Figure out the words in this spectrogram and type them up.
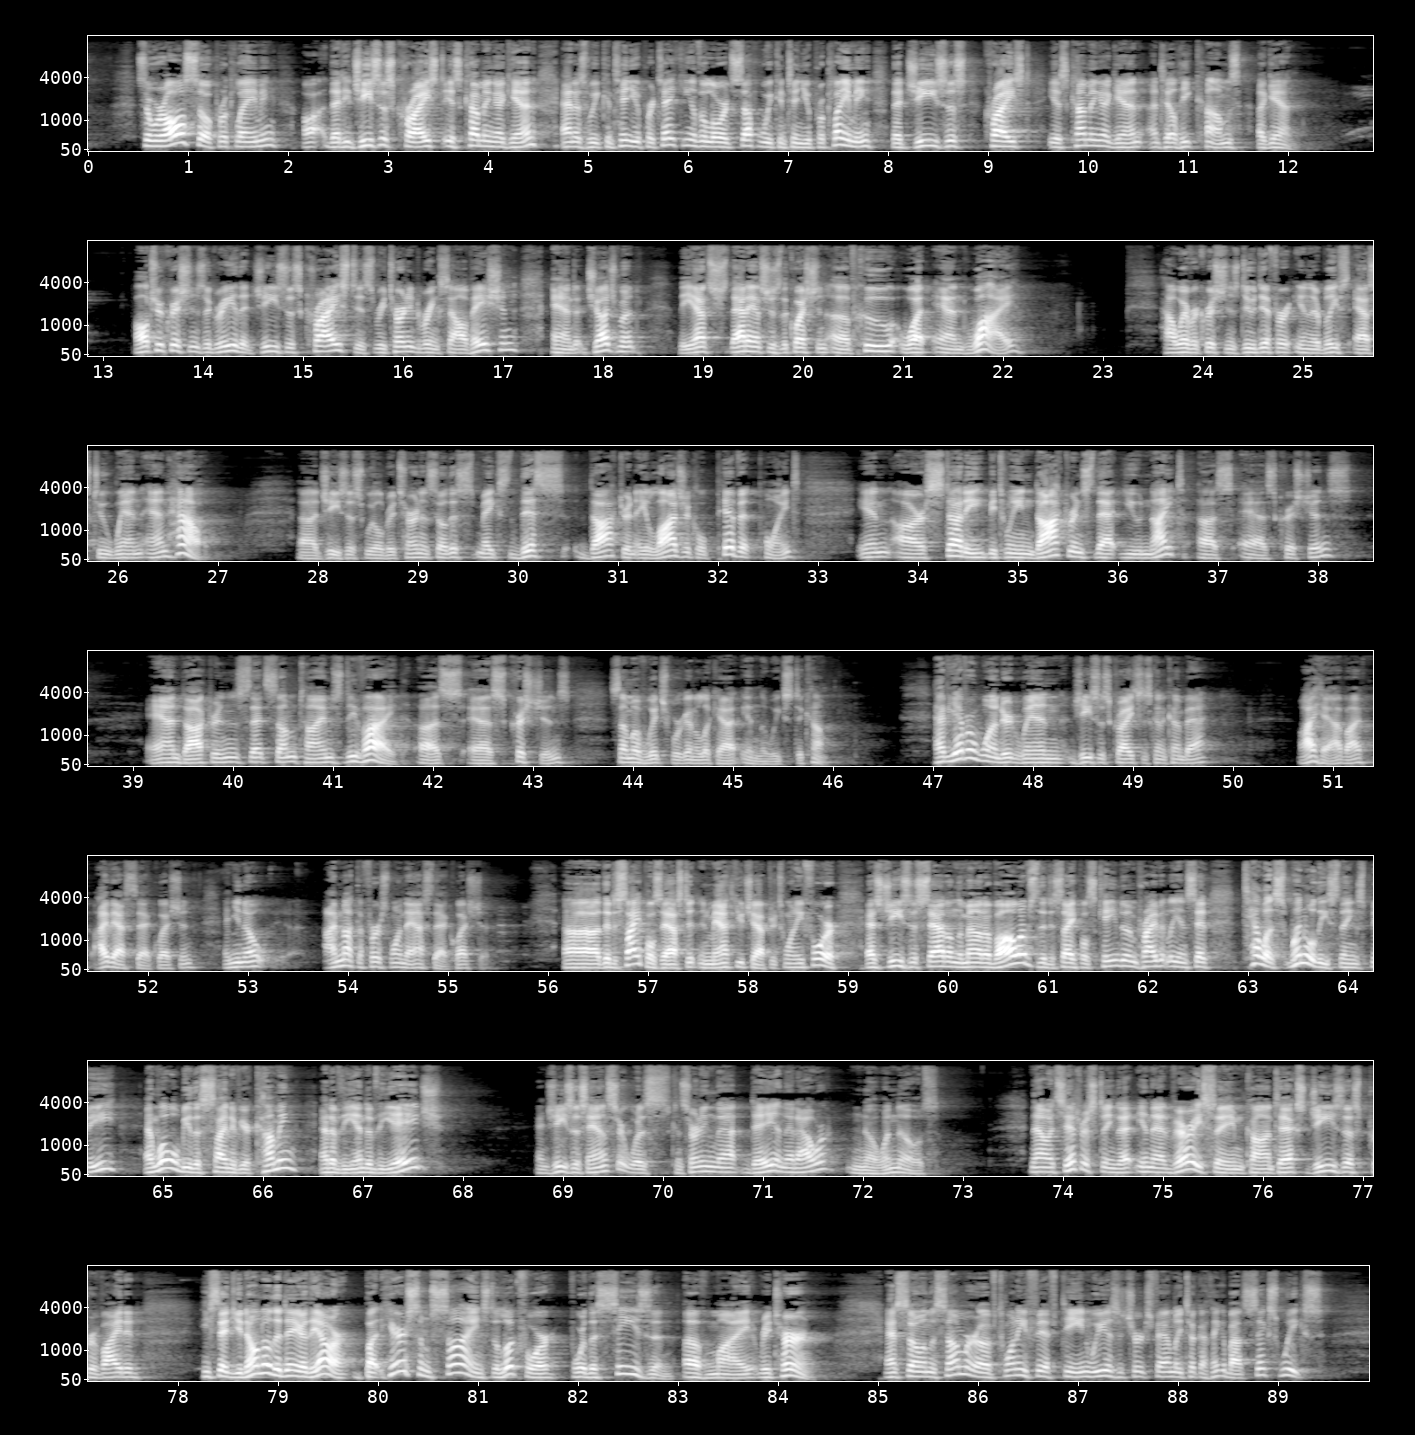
So we're also proclaiming uh, that Jesus Christ is coming again. And as we continue partaking of the Lord's Supper, we continue proclaiming that Jesus Christ is coming again until he comes again. All true Christians agree that Jesus Christ is returning to bring salvation and judgment. The answer, that answers the question of who, what, and why. However, Christians do differ in their beliefs as to when and how uh, Jesus will return. And so this makes this doctrine a logical pivot point in our study between doctrines that unite us as Christians and doctrines that sometimes divide us as Christians, some of which we're going to look at in the weeks to come. Have you ever wondered when Jesus Christ is going to come back? I have. I've, I've asked that question. And you know, I'm not the first one to ask that question. Uh, the disciples asked it in Matthew chapter 24. As Jesus sat on the Mount of Olives, the disciples came to him privately and said, Tell us, when will these things be? And what will be the sign of your coming and of the end of the age? And Jesus' answer was concerning that day and that hour, no one knows. Now, it's interesting that in that very same context, Jesus provided, he said, You don't know the day or the hour, but here's some signs to look for for the season of my return. And so in the summer of 2015, we as a church family took, I think, about six weeks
